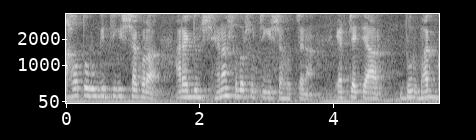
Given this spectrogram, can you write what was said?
আহত রুগীর চিকিৎসা করা। আর একজন সেনা সদস্যর চিকিৎসা হচ্ছে না। এর চাইতে আর দুর্ভাগ্য,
